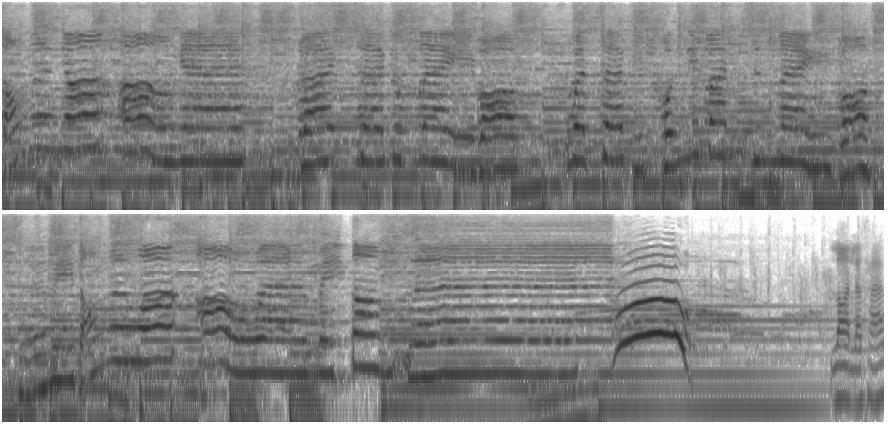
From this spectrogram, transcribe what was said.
ต้องมาง้ออ้อแง รอดแล้วครับ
